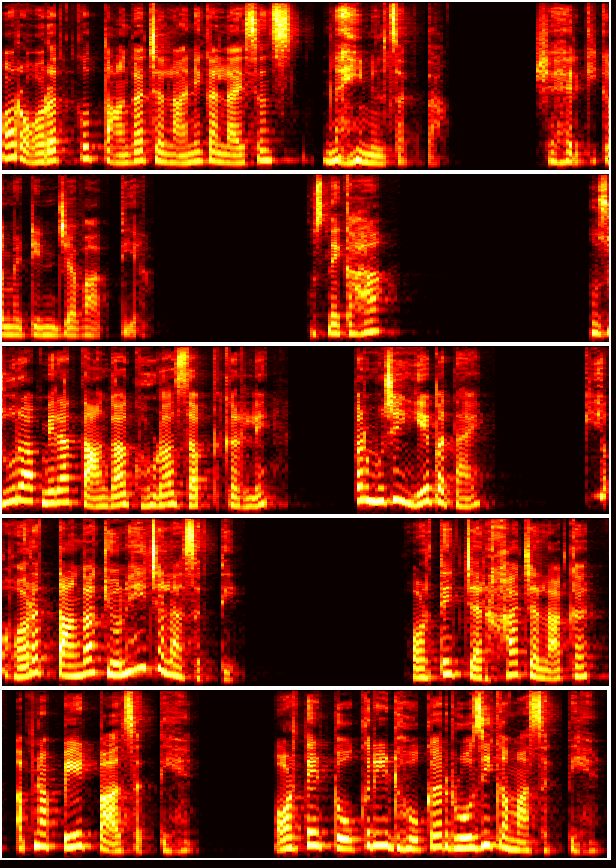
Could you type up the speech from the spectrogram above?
और औरत को तांगा चलाने का लाइसेंस नहीं मिल सकता। शहर की कमेटी ने जवाब दिया। उसने कहा, हुजूर, आप मेरा तांगा घोड़ा जब्त कर लें, पर मुझे ये बताएँ कि औरत तांगा क्यों नहीं चला सकती? औरतें चरखा चलाकर अपना पेट पाल सकती हैं। औरतें टोकरी ढोकर रोजी कमा सकती हैं।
